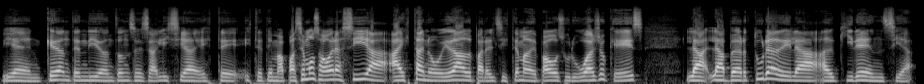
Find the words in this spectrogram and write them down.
Bien, queda entendido entonces, Alicia, este, este tema. Pasemos ahora sí a, esta novedad para el sistema de pagos uruguayo, que es la, apertura de la adquirencia.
